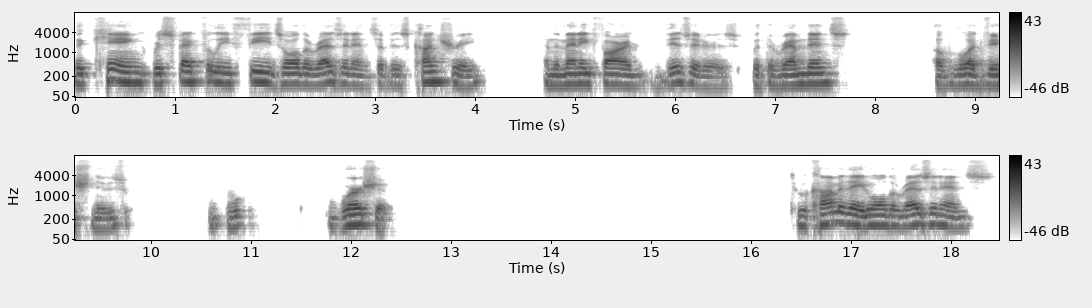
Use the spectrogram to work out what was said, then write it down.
the king respectfully feeds all the residents of his country and the many foreign visitors with the remnants of Lord Vishnu's w- worship. To accommodate all the residents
